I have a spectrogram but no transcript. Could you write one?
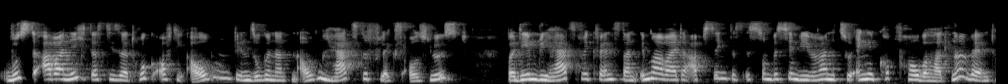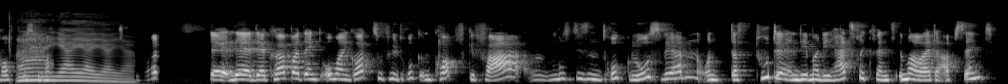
Wusste aber nicht, dass dieser Druck auf die Augen den sogenannten Augenherzreflex auslöst bei dem die Herzfrequenz dann immer weiter absinkt. Das ist so ein bisschen wie wenn man eine zu enge Kopfhaube hat, ne? Wer einen Tauchkurs ah, macht. Ja, ja, ja, ja. Der, der, der Körper denkt, oh mein Gott, zu viel Druck im Kopf, Gefahr, muss diesen Druck loswerden. Und das tut er, indem er die Herzfrequenz immer weiter absenkt.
